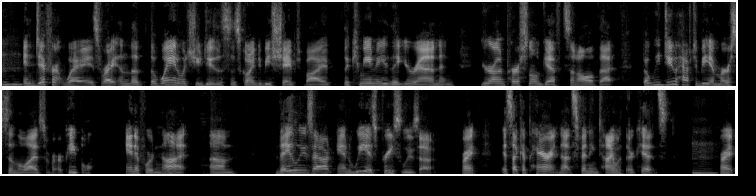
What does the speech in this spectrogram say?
Mm-hmm. In different ways, right? And the the way in which you do this is going to be shaped by the community that you're in and your own personal gifts and all of that. But we do have to be immersed in the lives of our people. And if we're not, um, they lose out and we as priests lose out, right? It's like a parent not spending time with their kids, mm. right?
